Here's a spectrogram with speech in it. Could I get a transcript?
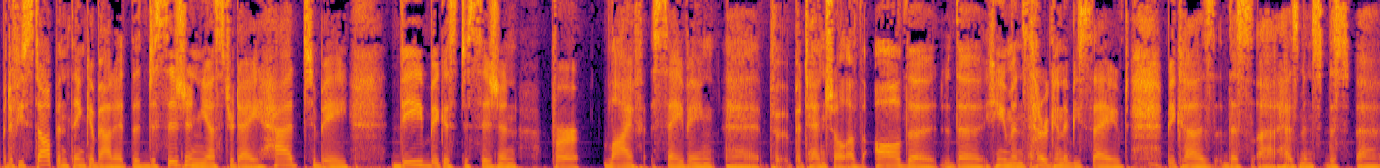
But if you stop and think about it, the decision yesterday had to be the biggest decision for life saving uh, p- potential of all the the humans that are going to be saved because this uh, has been this uh,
